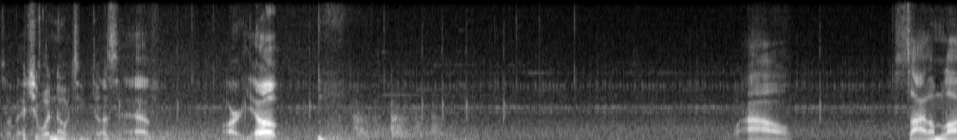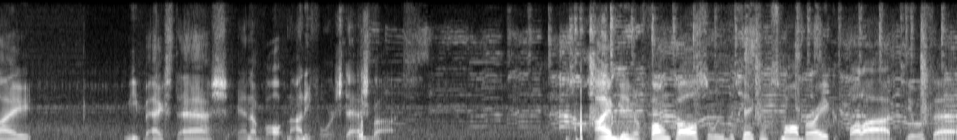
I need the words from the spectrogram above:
So I bet you what notes he does have are yup. wow. Asylum light, meat bag stash, and a Vault 94 stash box. I am getting a phone call, so we'll be taking a small break while I deal with that.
